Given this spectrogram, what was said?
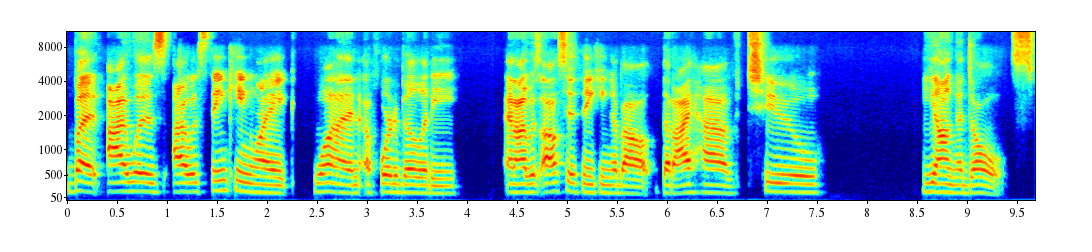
but I was I was thinking like one affordability, and I was also thinking about that I have two young adults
